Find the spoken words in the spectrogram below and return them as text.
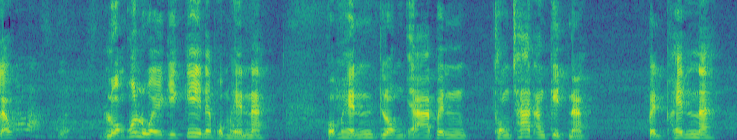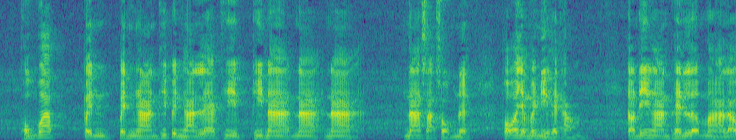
แล้วข้างหลังสวยหลวงพ่อรวยกิกกี้เนี่ยผมเห็นนะ ผมเห็นลงยาเป็นธงชาติอังกฤษนะ เป็นเพ้นท์นะ ผมว่าเป็นเป็นงานที่เป็นงานแรกที่ที่น่าน่าน่าน่าสะสมเลย เพราะว่ายังไม่มีใครทำตอนนี้งานเพ้นท์เริ่มมาแล้ว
